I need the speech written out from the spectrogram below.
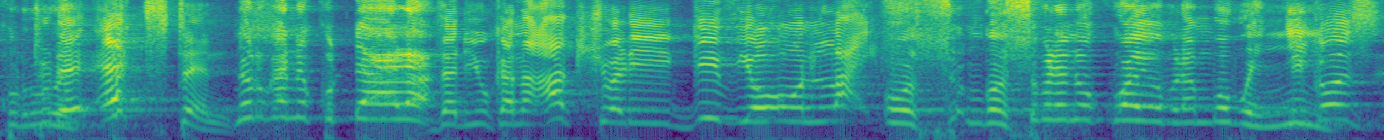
ku to the extent n'oluganda ku ddaala that you can actually give your own life. Ng'osobola n'okuwaayo obulamu bwo bwennyini Because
